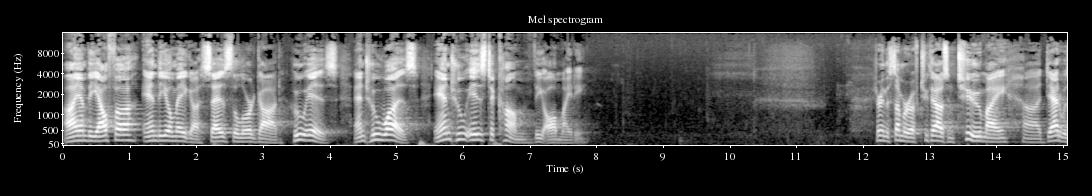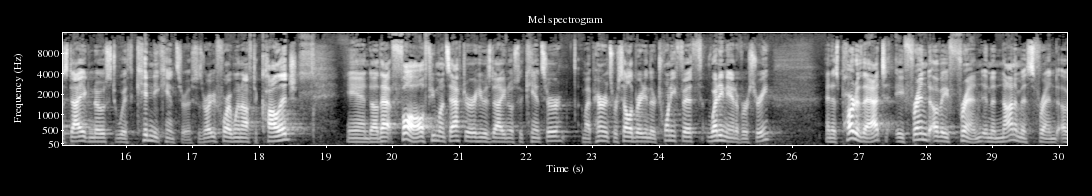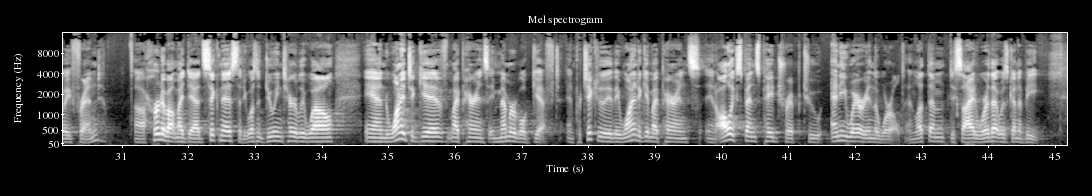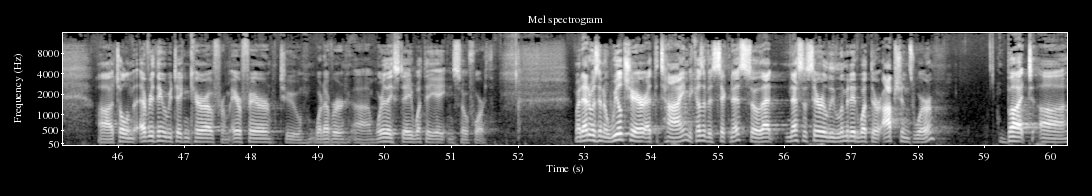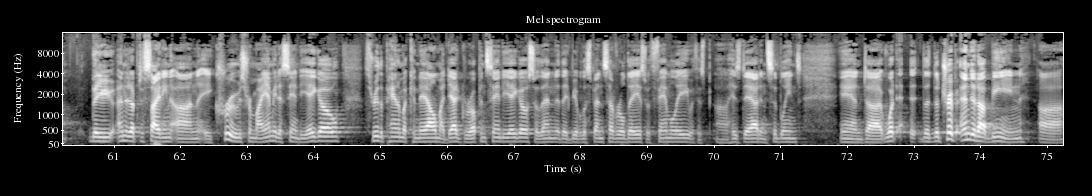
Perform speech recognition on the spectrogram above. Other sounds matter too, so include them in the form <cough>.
I am the Alpha and the Omega, says the Lord God, who is, and who was, and who is to come, the Almighty. During the summer of 2002, my uh, dad was diagnosed with kidney cancer. This was right before I went off to college. And uh, that fall, a few months after he was diagnosed with cancer, my parents were celebrating their 25th wedding anniversary. And as part of that, a friend of a friend, an anonymous friend of a friend, uh, heard about my dad's sickness, that he wasn't doing terribly well, and wanted to give my parents a memorable gift. And particularly, they wanted to give my parents an all expense paid trip to anywhere in the world and let them decide where that was going to be. I uh, told them everything would be taken care of from airfare to whatever, uh, where they stayed, what they ate, and so forth. My dad was in a wheelchair at the time because of his sickness, so that necessarily limited what their options were. But uh, they ended up deciding on a cruise from Miami to San Diego through the Panama Canal. My dad grew up in San Diego, so then they'd be able to spend several days with family, with his, uh, his dad and siblings. And uh, what the, the trip ended up being uh,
